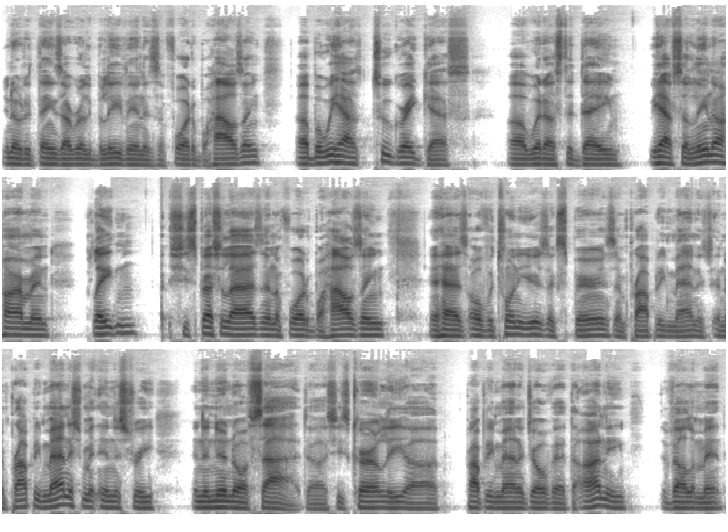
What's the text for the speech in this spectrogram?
you know, the things I really believe in is affordable housing. Uh, but we have two great guests uh, with us today. We have Selena Harmon Clayton. She specializes in affordable housing and has over 20 years experience in property manage in the property management industry in the near north side. Uh, she's currently uh, property manager over at the Ani development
